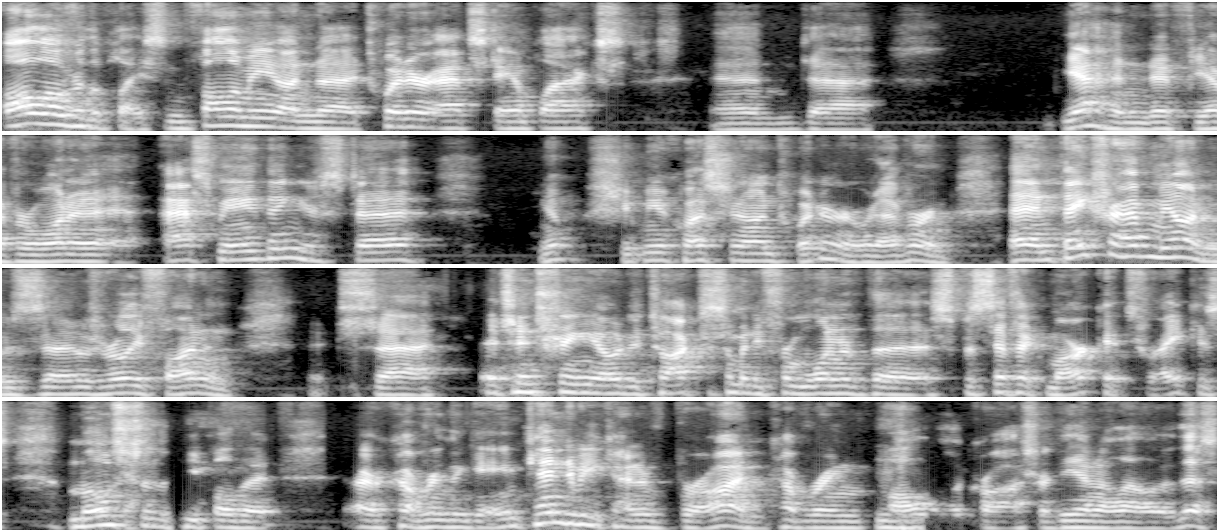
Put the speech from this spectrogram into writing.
all over the place. And follow me on uh, Twitter at Stamplax. And uh, yeah, and if you ever want to ask me anything, just uh, you know, shoot me a question on Twitter or whatever. And and thanks for having me on. It was uh, it was really fun, and it's uh, it's interesting, you know, to talk to somebody from one of the specific markets, right? Because most Yeah. of the people that are covering the game tend to be kind of broad, covering Mhm. all of lacrosse or the NLL or this.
